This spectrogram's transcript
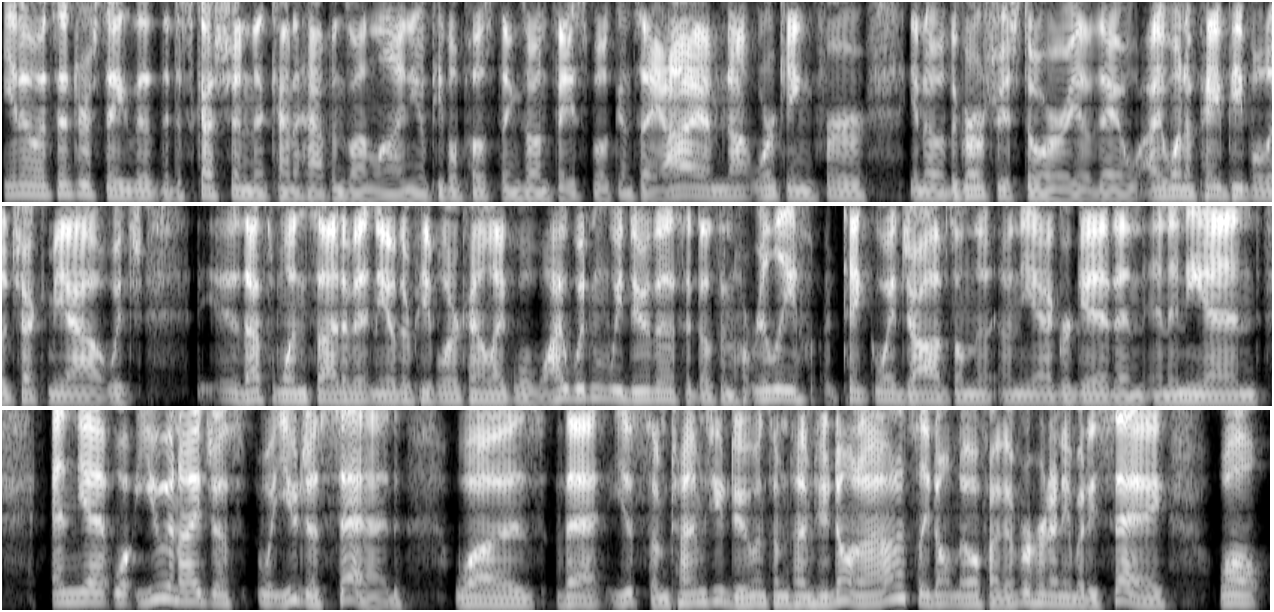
You know, it's interesting that the discussion that kind of happens online. You know, people post things on Facebook and say, "I am not working for you know the grocery store. You know, they I want to pay people to check me out." Which eh, that's one side of it, and the other people are kind of like, "Well, why wouldn't we do this? It doesn't really take away jobs on the on the aggregate and and in the end." And yet, what you and I just what you just said was that you sometimes you do and sometimes you don't. And I honestly don't know if I've ever heard anybody say, "Well."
